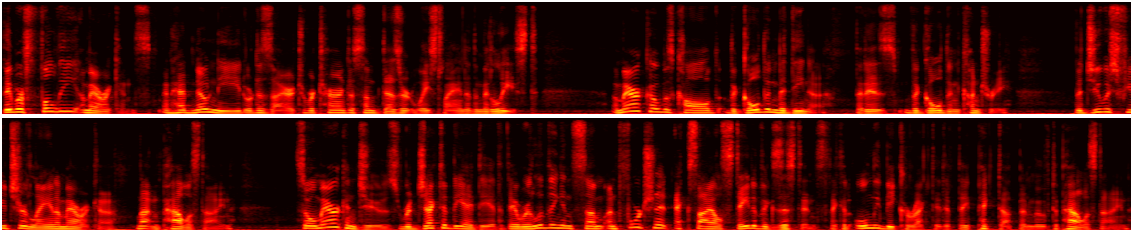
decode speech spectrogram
They were fully Americans and had no need or desire to return to some desert wasteland in the Middle East. America was called the Golden Medina, that is, the Golden Country. The Jewish future lay in America, not in Palestine. So American Jews rejected the idea that they were living in some unfortunate exile state of existence that could only be corrected if they picked up and moved to Palestine.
